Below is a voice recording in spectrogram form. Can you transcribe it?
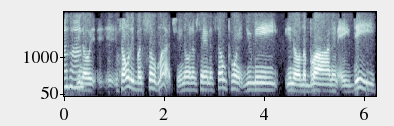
Mhm. you know, it's only but so much. You know what I'm saying? At some point, you need you know LeBron and AD,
